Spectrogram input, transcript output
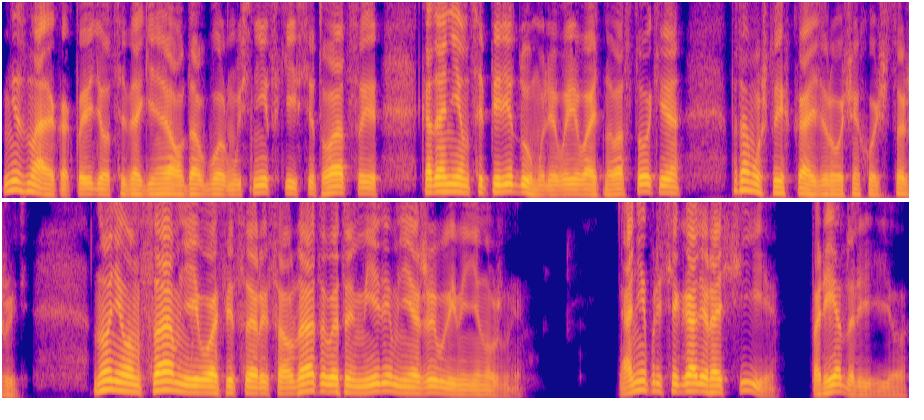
Не знаю, как поведет себя генерал Давбор Мусницкий в ситуации, когда немцы передумали воевать на Востоке, потому что их кайзеру очень хочется жить. Но ни он сам, ни его офицеры и солдаты в этом мире мне живыми не нужны. Они присягали России, предали ее,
